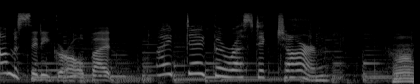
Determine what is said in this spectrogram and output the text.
I'm a city girl, but dig the rustic charm. Huh?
